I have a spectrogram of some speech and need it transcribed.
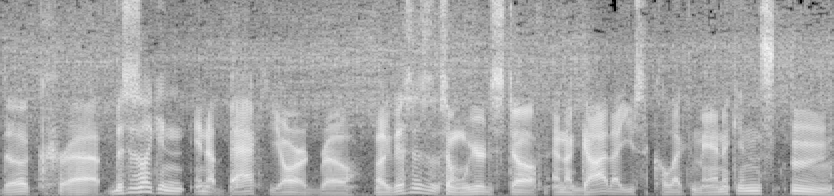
the crap? This is like in, in a backyard, bro. Like this is some weird stuff. And a guy that used to collect mannequins, mm,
